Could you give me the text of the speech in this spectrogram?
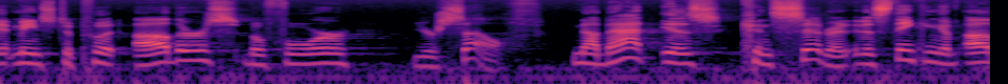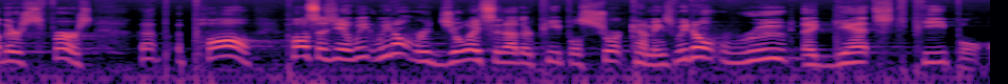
It means to put others before yourself. Now, that is considerate. It is thinking of others first. Uh, Paul, Paul says, you know, we, we don't rejoice in other people's shortcomings, we don't root against people.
